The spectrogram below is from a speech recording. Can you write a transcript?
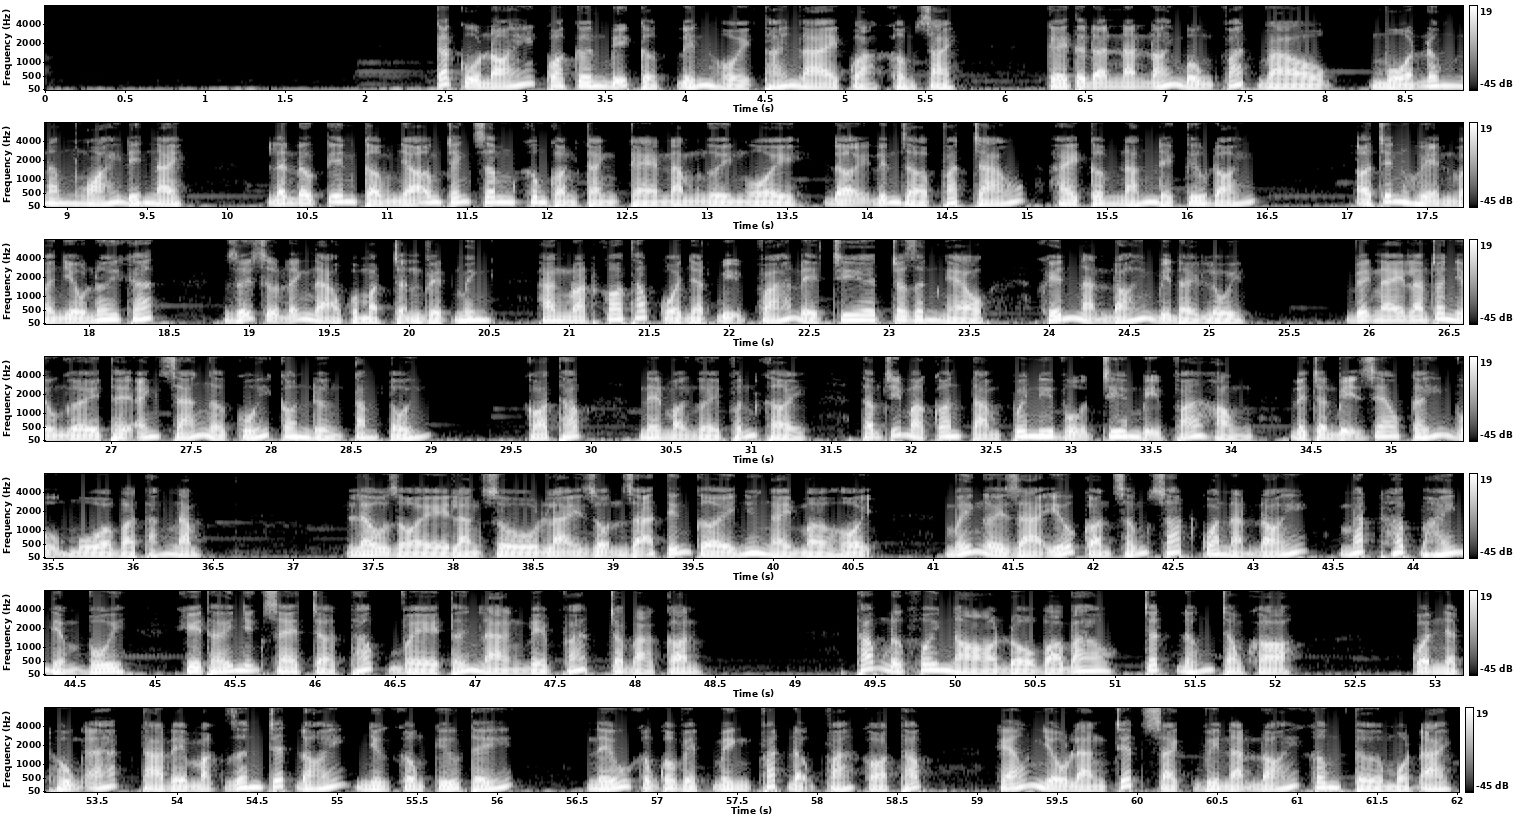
Các cụ nói qua cơn bĩ cực đến hồi Thái Lai quả không sai. Kể từ đợt nạn đói bùng phát vào mùa đông năm ngoái đến nay, lần đầu tiên cổng nhà ông Tránh Sâm không còn cảnh kẻ nằm người ngồi đợi đến giờ phát cháo hay cơm nắm để cứu đói. Ở trên huyện và nhiều nơi khác, dưới sự lãnh đạo của mặt trận Việt Minh, hàng loạt kho thóc của Nhật bị phá để chia cho dân nghèo, khiến nạn đói bị đẩy lùi. Việc này làm cho nhiều người thấy ánh sáng ở cuối con đường tăm tối. Có thóc nên mọi người phấn khởi, thậm chí bà con tạm quên đi vụ chiêm bị phá hỏng để chuẩn bị gieo cấy vụ mùa vào tháng năm Lâu rồi làng xù lại rộn rã tiếng cười như ngày mở hội. Mấy người già yếu còn sống sót qua nạn đói, mắt hấp hái niềm vui khi thấy những xe chở thóc về tới làng để phát cho bà con. Thóc được phơi nỏ đổ vào bao, chất đống trong kho. Quân Nhật hung ác thà để mặc dân chết đói nhưng không cứu tế. Nếu không có Việt Minh phát động phá kho thóc, khéo nhiều làng chết sạch vì nạn đói không từ một ai.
